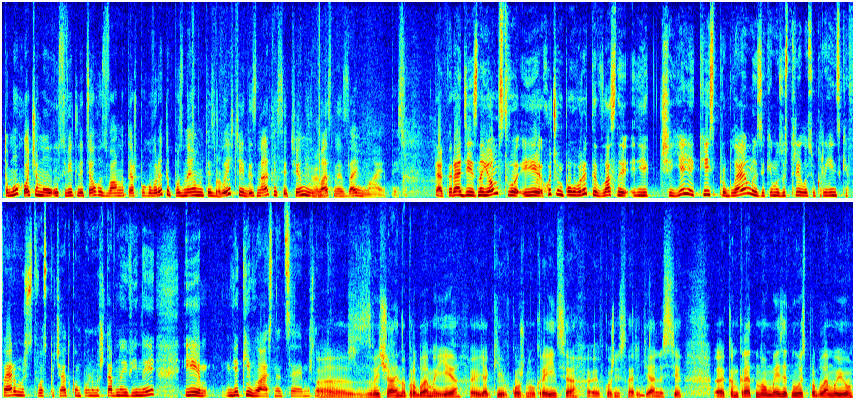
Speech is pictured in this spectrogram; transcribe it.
Тому хочемо у світлі цього з вами теж поговорити, познайомитись Так. ближче і дізнатися, чим ви Звичайно. власне займаєтесь. Так, раді знайомству, і хочемо поговорити, власне, чи є якісь проблеми, з якими зустрілось українське фермерство з початком повномасштабної війни, і які власне це можливо Е. Звичайно, проблеми є, як і в кожного українця, е, в кожній сфері діяльності. Е, Конкретно ми зіткнулися з проблемою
